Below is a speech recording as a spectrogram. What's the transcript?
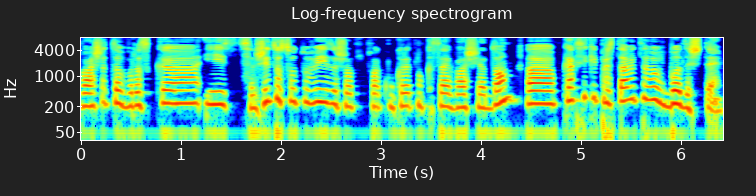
вашата връзка и съжителството ви, защото това конкретно касае вашия дом, как си ги представите в бъдеще.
